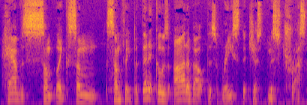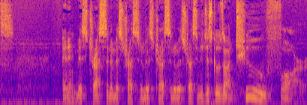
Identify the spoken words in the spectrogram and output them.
have some like some something, but then it goes on about this race that just mistrusts. And it mistrusts and it mistrusts and it mistrusts and it mistrusts and it just goes on too far.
